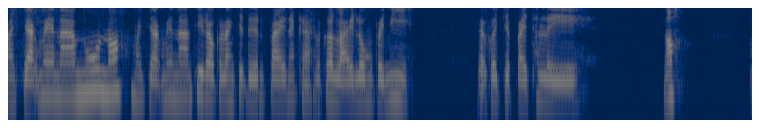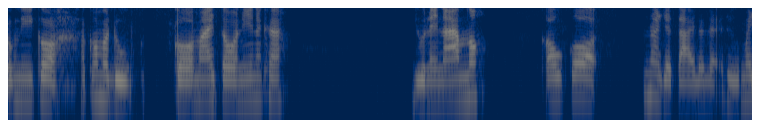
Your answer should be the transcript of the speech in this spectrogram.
มาจากแม่น้ำนู่นเนาะมาจากแม่น้ำที่เรากำลังจะเดินไปนะคะ แล้วก็ไหลลงไปนี่ แล้วก็จะไปทะเลเนาะตรงนี้ก็แล้วก็มาดูกอไม้ตอนี้นะคะ อยู่ในน้ำเนาะเขาก็น่าจะตายแล้วแหละ หรือไม่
